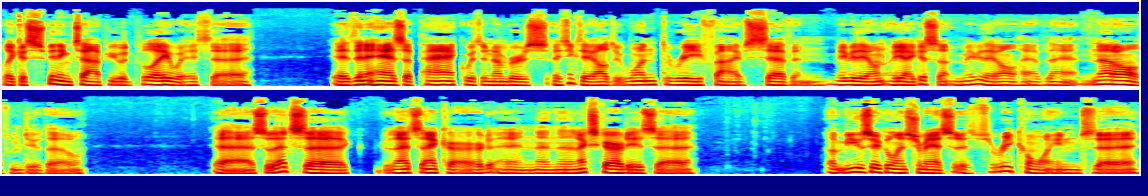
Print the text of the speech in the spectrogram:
like a spinning top you would play with. Uh, uh, then it has a pack with the numbers. I think they all do one, three, five, seven. Maybe they don't. Yeah, I guess uh, maybe they all have that. Not all of them do though. Uh, so that's uh, that's that card, and then the next card is uh, a musical instrument. It has uh, three coins. then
